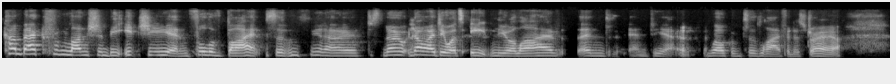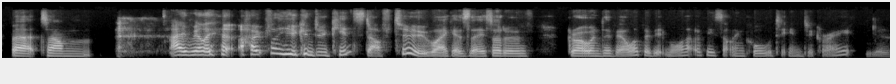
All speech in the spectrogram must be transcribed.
come back from lunch and be itchy and full of bites and you know, just no no idea what's eaten you alive. And and yeah, welcome to life in Australia. But um I really hopefully you can do kid stuff too, like as they sort of grow and develop a bit more. That would be something cool to integrate. Yeah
